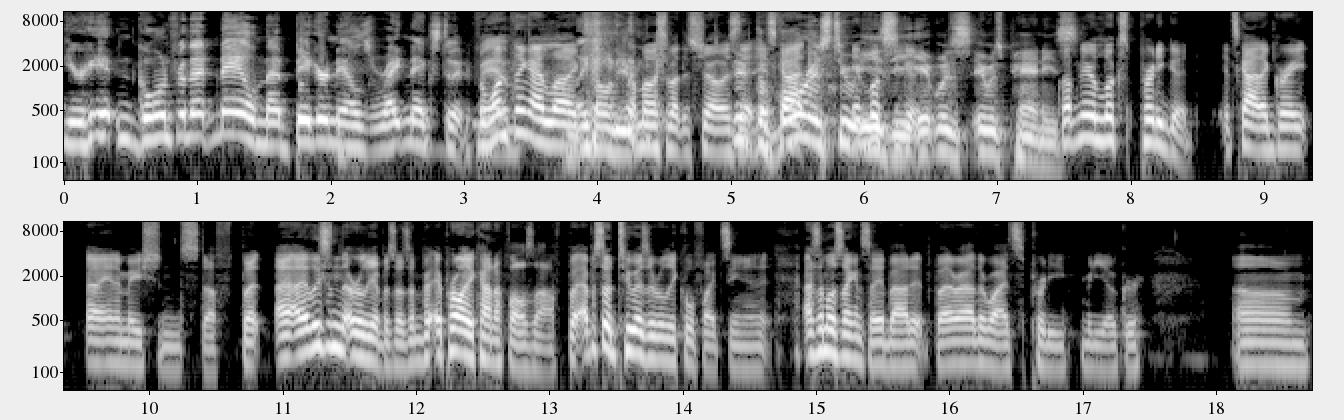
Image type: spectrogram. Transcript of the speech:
you're hitting going for that nail, and that bigger nail's right next to it. The one thing I like telling you. the most about the show is Dude, that the it's got vore is too it easy. It was, it was panties. Gleipnir looks pretty good. It's got a great uh, animation stuff, but uh, at least in the early episodes, it probably kind of falls off. But episode two has a really cool fight scene in it. That's the most I can say about it. But otherwise, it's pretty mediocre. Um,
